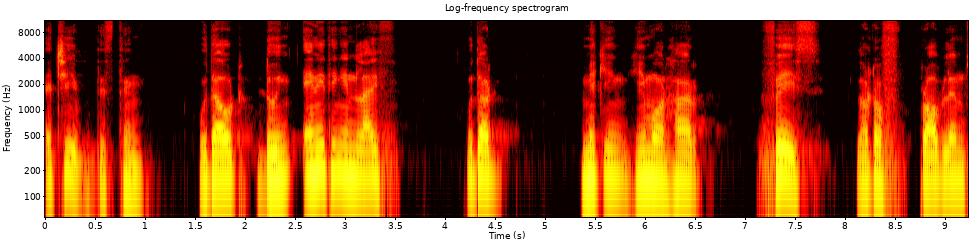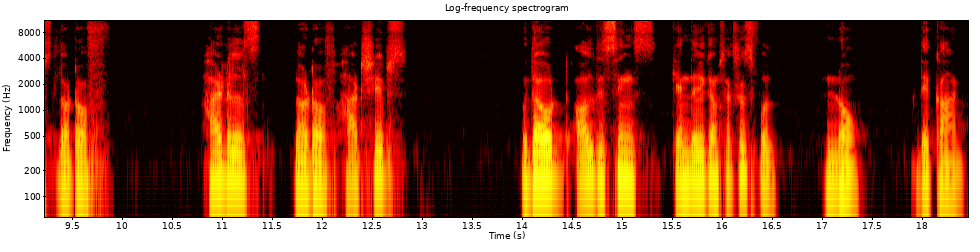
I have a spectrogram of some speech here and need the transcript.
achieve this thing without doing anything in life, without making him or her face lot of problems, lot of hurdles, lot of hardships? Without all these things, can they become successful? No, they can't.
